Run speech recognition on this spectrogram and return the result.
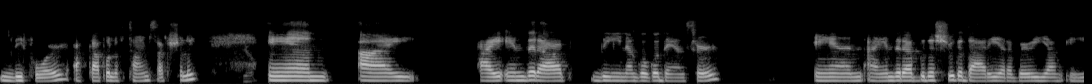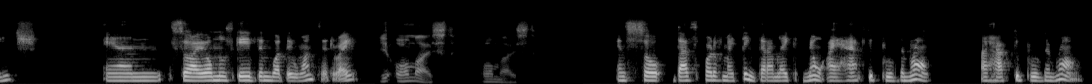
before a couple of times actually, yep. and I I ended up being a go-go dancer, and I ended up with a sugar daddy at a very young age, and so I almost gave them what they wanted, right? Yeah, almost, almost. And so that's part of my thing that I'm like, no, I have to prove them wrong. I have to prove them wrong.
